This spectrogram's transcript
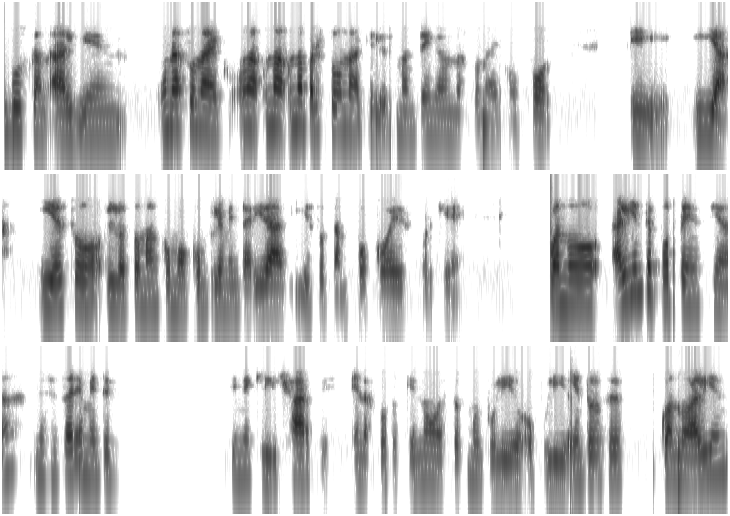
buscan a alguien, una zona de, una, una, persona que les mantenga en una zona de confort y, y ya, y eso lo toman como complementariedad y eso tampoco es porque cuando alguien te potencia, necesariamente tiene que lijarte en las cosas que no estás muy pulido o pulida. Y entonces, cuando alguien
